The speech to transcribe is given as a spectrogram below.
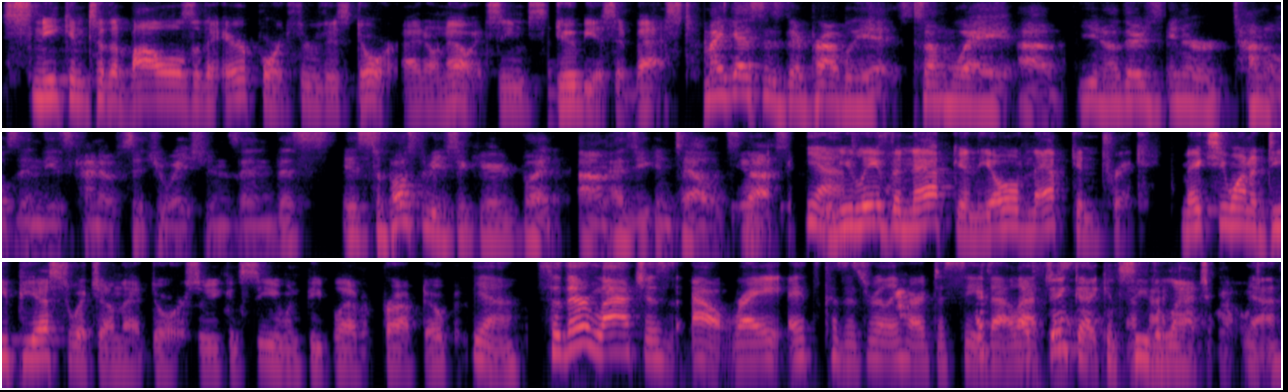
sneak into the bowels of the airport through this door? I don't know. It seems dubious at best. My guess is there probably is some way of, you know, there's inner tunnels in these kind of situations, and this is supposed to be secured, but um, as you can tell, it's yeah. not. Yeah. When you leave the napkin, the old napkin trick makes you want a DPS switch on that door so you can see when people have it propped open. Yeah. So their latch is out, right? It's because it's really hard to see I, that latch. I think is... I can see okay. the latch out. Yeah.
